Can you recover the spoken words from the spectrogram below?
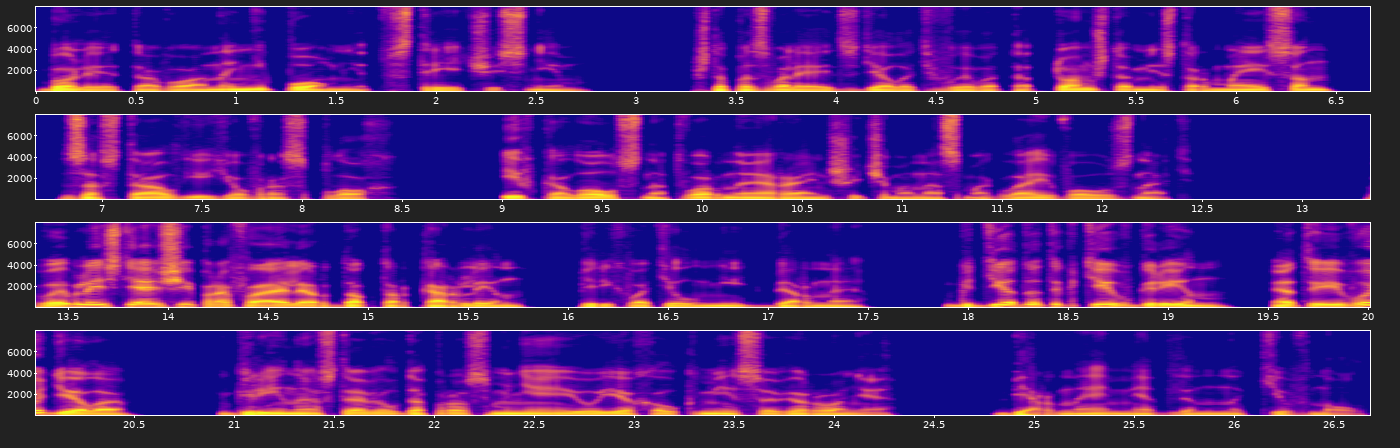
Более того, она не помнит встречи с ним, что позволяет сделать вывод о том, что мистер Мейсон застал ее врасплох и вколол снотворное раньше, чем она смогла его узнать. «Вы блестящий профайлер, доктор Карлин», — перехватил нить Берне. «Где детектив Грин? Это его дело?» Грин оставил допрос мне и уехал к мисс Авероне. Берне медленно кивнул.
